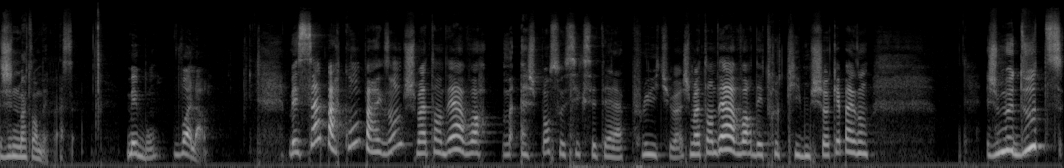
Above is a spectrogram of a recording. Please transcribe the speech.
Je ne m'attendais pas à ça. Mais bon, voilà. Mais ça, par contre, par exemple, je m'attendais à voir. Je pense aussi que c'était la pluie, tu vois. Je m'attendais à voir des trucs qui me choquaient. Par exemple, je me doute,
